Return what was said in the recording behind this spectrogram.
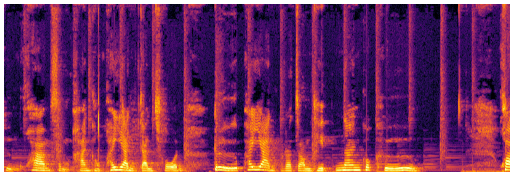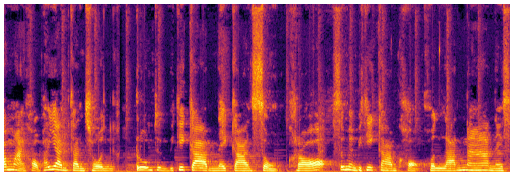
ถึงความสำคัญของพยัญชนะกันชน หรือพยานประจำทิศนั่นก็คือ ความหมายของพยานกันชน รวมถึงพิธีกรรมในการส่งเคราะห์ ซึ่งเป็นพิธีกรรมของคนล้านนาในส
